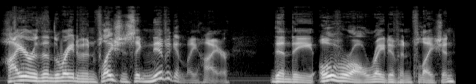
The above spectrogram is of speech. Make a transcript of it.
Higher than the rate of inflation, significantly higher than the overall rate of inflation.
